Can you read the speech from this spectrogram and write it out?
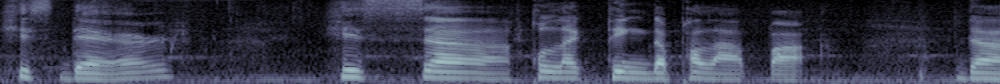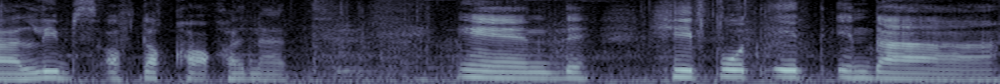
he's there. He's uh, collecting the palapa, the leaves of the coconut, and he put it in the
